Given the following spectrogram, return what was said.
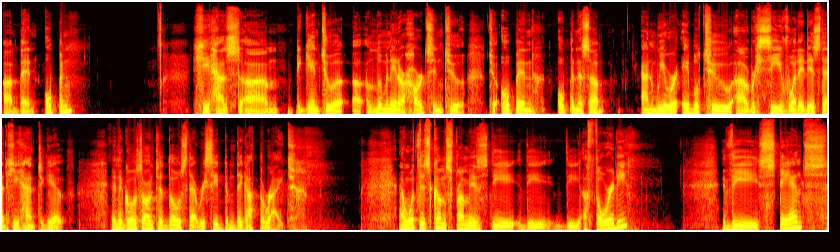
uh been open he has um, begun to uh, uh, illuminate our hearts and to, to open open us up, and we were able to uh, receive what it is that he had to give. And it goes on to those that received him, they got the right. And what this comes from is the the the authority, the stance,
